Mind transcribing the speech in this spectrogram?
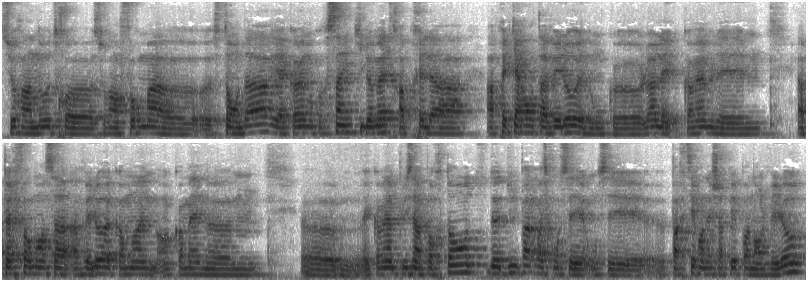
sur un autre euh, sur un format euh, standard. Il y a quand même encore 5 km après la après 40 à vélo. Et donc euh, là les, quand même les la performance à, vélo est quand même quand même euh, est quand même plus importante. D'une part parce qu'on sait on sait partir en échappée pendant le vélo.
